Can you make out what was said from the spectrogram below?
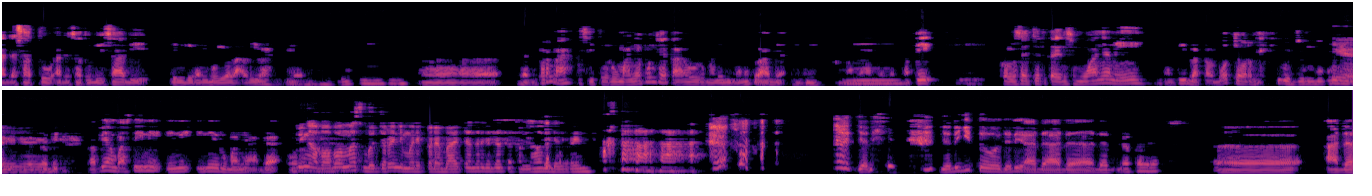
ada satu ada satu desa di pinggiran Boyolali lah gitu ya. Eh, dan pernah ke situ rumahnya pun saya tahu rumahnya di mana tuh ada gitu. rumahnya ada Hmm. tapi kalau saya ceritain semuanya nih nanti bakal bocor di ujung bukunya Iya, gitu. iya, iya. tapi tapi yang pasti ini ini ini rumahnya ada Tapi nggak apa-apa mas bocorin di pada baca ntar kita terkenal didengerin. jadi jadi gitu. Jadi ada ada ada apa ya eh ada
